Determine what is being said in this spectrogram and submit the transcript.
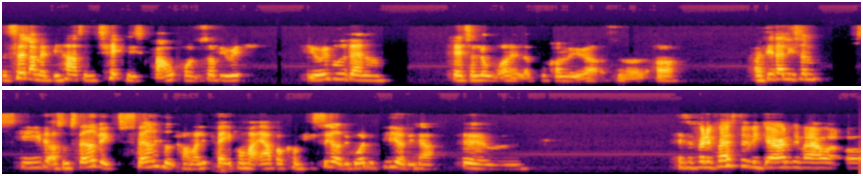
men selvom at vi har sådan en teknisk baggrund, så er vi jo ikke, de er jo ikke uddannet dataloger eller programmører og sådan noget. Og, og det, der ligesom skete, og som stadigvæk stadighed kommer lidt bag på mig, er, hvor kompliceret det hurtigt bliver det her. Øhm. Altså for det første, vi gør, det var jo at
